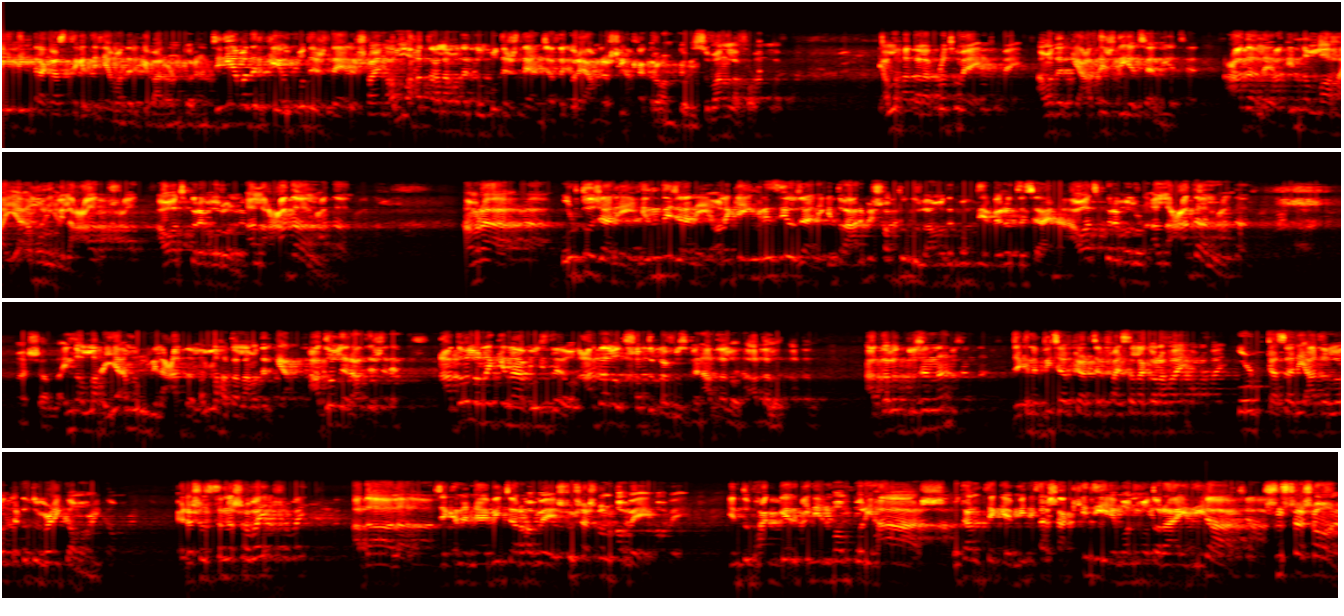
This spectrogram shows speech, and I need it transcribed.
এই তিনটা কাজ থেকে তিনি আমাদেরকে বারণ করেন। তিনি আমাদেরকে উপদেশ দেন, স্বয়ং আল্লাহ তাআলা আমাদেরকে উপদেশ দেন যাতে করে আমরা শিক্ষা গ্রহণ করি। সুবহানাল্লাহ আল্লাহ তাআলা প্রথমে আমাদেরকে আদেশ দিয়েছেন ইন্নাল্লাহ ইয়া'মুরু বিল আদল আওয়াজ করে বলুন আল আদাল আমরা উর্দু জানি, হিন্দি জানি, অনেকে ইংরেজিও জানি, কিন্তু আরবি শব্দগুলো আমাদের মুখ দিয়ে বেরোতে চায় না। আওয়াজ করে বলুন আল আদাল মাশাআল্লাহ। ইয়া'মুরু বিল আদল আল্লাহ তাআলা আমাদেরকে আদলের আদেশ দেন। আদল অনেকে না বুঝলেও আদালত শব্দটা বুঝবেন। আদালত আদালত আদালত। বুঝেন না? যেখানে বিচার কার্যের ফয়সালা করা হয়, কোর্ট, কাছারি, আদালত, এটা তো ভেরি কমন এটা শুনছেন না সবাই? আদালত, যেখানে ন্যায় বিচার হবে, সুশাসন হবে, কিন্তু ভাগ্যের কি নির্মম পরিহাস? ওখান থেকে মিথ্যা সাক্ষী দিয়ে মনমতো রায় দিয়ে সুশাসন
